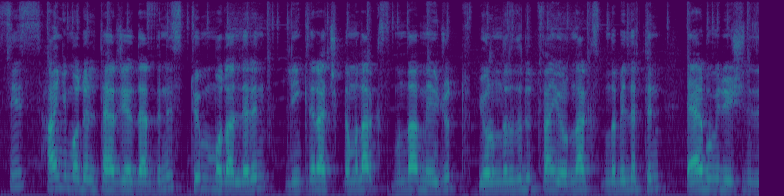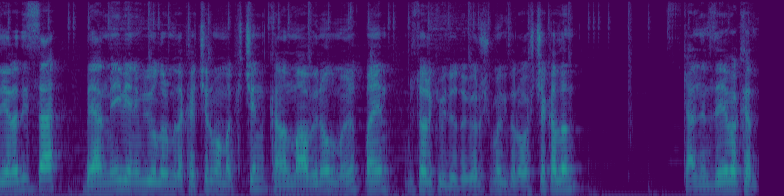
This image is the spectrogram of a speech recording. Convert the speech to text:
Siz hangi modeli tercih ederdiniz? Tüm modellerin linkleri açıklamalar kısmında mevcut. Yorumlarınızı lütfen yorumlar kısmında belirtin. Eğer bu video işinize yaradıysa beğenmeyi ve yeni videolarımı da kaçırmamak için kanalıma abone olmayı unutmayın. Bir sonraki videoda görüşmek üzere. Hoşçakalın. Kendinize iyi bakın.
